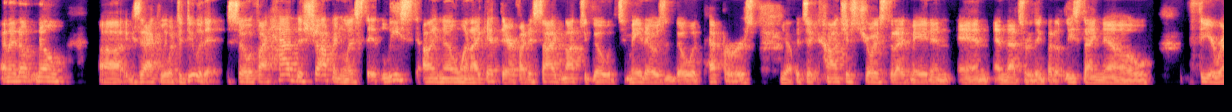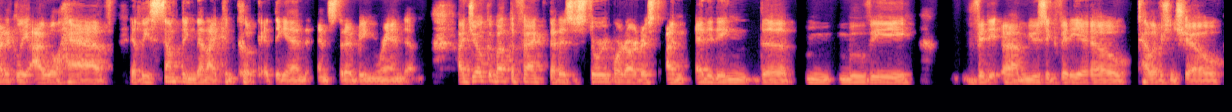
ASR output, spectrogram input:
and I don't know uh, exactly what to do with it. So if I had the shopping list, at least I know when I get there. If I decide not to go with tomatoes and go with peppers, yep. it's a conscious choice that I've made and and and that sort of thing. But at least I know theoretically I will have at least something that I can cook at the end instead of being random. I joke about the fact that as a storyboard artist, I'm editing the m- movie video, uh, music video, television show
